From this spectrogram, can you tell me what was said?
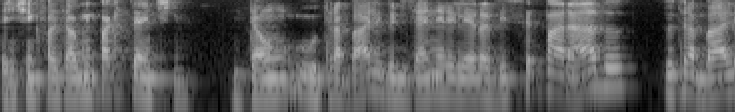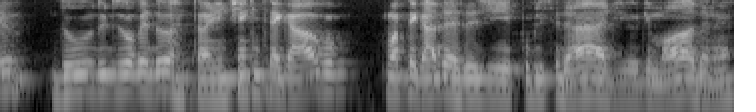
A gente tinha que fazer algo impactante, né? Então, o trabalho do designer ele era visto separado do trabalho do, do desenvolvedor. Então, a gente tinha que entregar algo com uma pegada, às vezes, de publicidade ou de moda, né?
